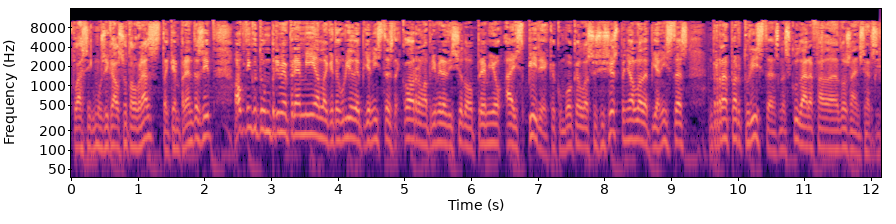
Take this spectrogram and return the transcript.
clàssic musical sota el braç, tanquem parèntesi, ha obtingut un primer premi en la categoria de pianistes de cor en la primera edició del Premio Aspire, que convoca l'Associació Espanyola de Pianistes Repertoristes, nascuda ara fa dos anys, Sergi.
